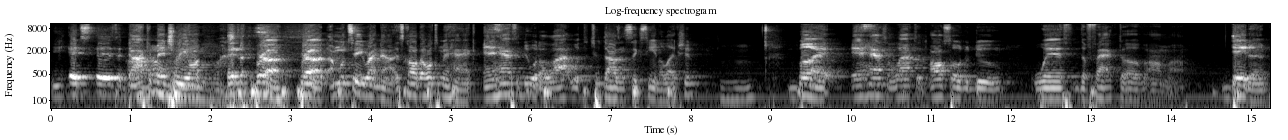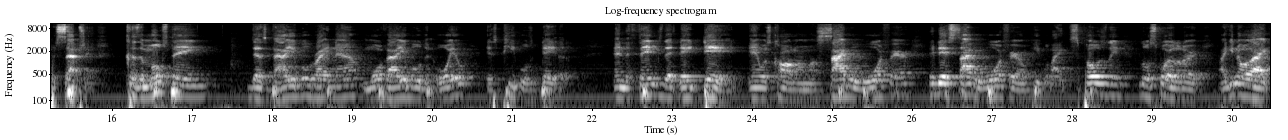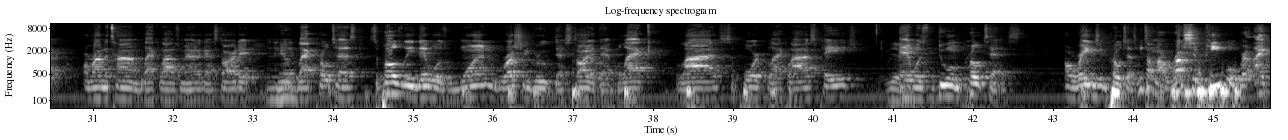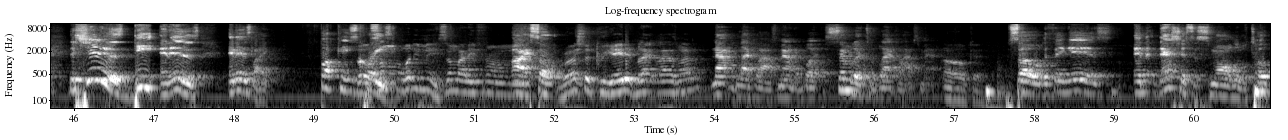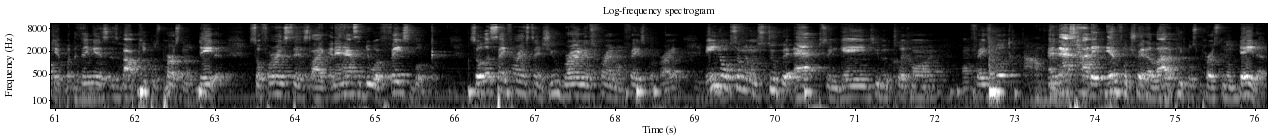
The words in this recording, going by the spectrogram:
It's, it's a documentary oh, on. And, bruh, bruh, I'm gonna tell you right now. It's called The Ultimate Hack, and it has to do with a lot with the 2016 election. Mm-hmm. But it has a lot to also to do with the fact of um, uh, data and perception. Because the most thing that's valuable right now, more valuable than oil, is people's data. And the things that they did, and it was called um, cyber warfare. They did cyber warfare on people. Like supposedly, little spoiler alert. Like you know, like around the time Black Lives Matter got started, and there was black protests. Supposedly, there was one Russian group that started that Black Lives Support Black Lives page, Yeah. and was doing protests, arranging protests. We talking about Russian people, bro. Like the shit is deep and it is and it is like fucking So, crazy. some, what do you mean? Somebody from All right, so Russia created Black Lives Matter? not Black Lives Matter, but similar to Black Lives Matter. Oh, okay. So the thing is, and that's just a small little token, but the thing is, it's about people's personal data. So for instance, like, and it has to do with Facebook. So let's say, for instance, you bring this friend on Facebook, right? And you know some of them stupid apps and games people click on on Facebook, and that's how they infiltrate a lot of people's personal data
